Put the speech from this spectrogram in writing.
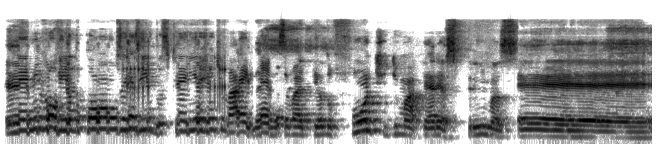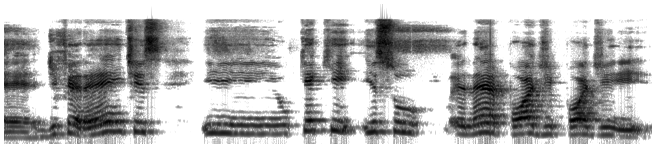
é, me envolvendo com os resíduos, que aí a gente vai. Né, você vai tendo fonte de matérias-primas é, diferentes, e o que que isso né, pode, pode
